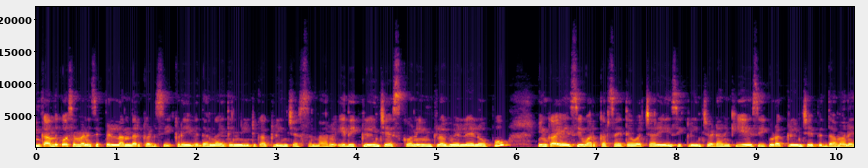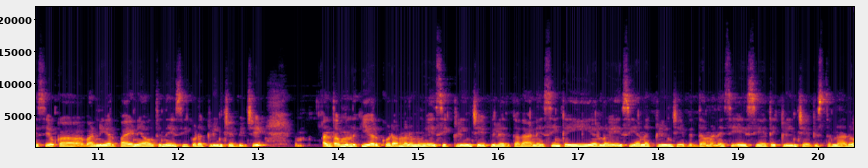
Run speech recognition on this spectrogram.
ఇంకా అందుకోసం అనేసి పిల్లలందరూ కలిసి ఇక్కడ ఈ విధంగా అయితే నీట్గా క్లీన్ చేస్తున్నారు. ఇది క్లీన్ చేసుకొని ఇంట్లోకి వెళ్ళేలోపు ఇంకా ఏసీ వర్కర్స్ అయితే వచ్చారు ఏసీ క్లీన్ చేయడానికి. ఏసీ కూడా క్లీన్ చేపిద్దాం అనేసి ఒక వన్ ఇయర్ పైనే అవుతుంది ఏసీ కూడా క్లీన్ చేపించి అంతకుముందుకి ఇయర్ కూడా మనము ఏసీ క్లీన్ చేపించలేదు కదా అనేసి ఇంకా ఈ ఇయర్లో ఏసీ అన్న క్లీన్ చేపిద్దాం అనేసి ఏసీ అయితే క్లీన్ చేపిస్తున్నాడు.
